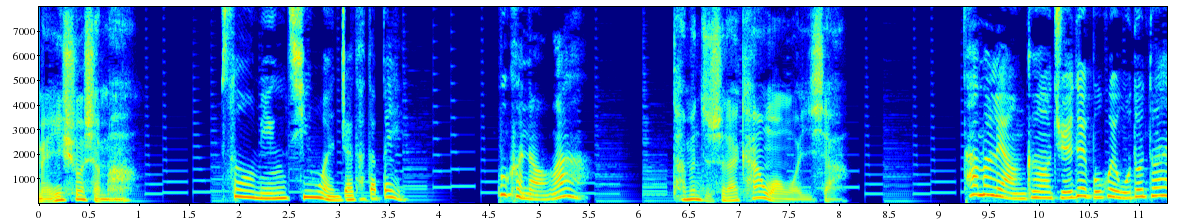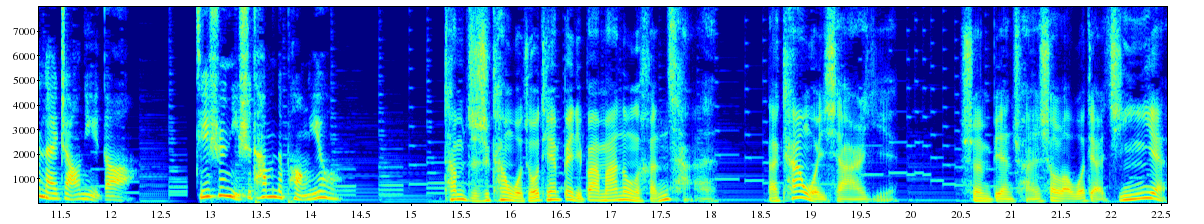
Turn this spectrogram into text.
没说什么。宋明亲吻着他的背。不可能啊！他们只是来看望我一下。他们两个绝对不会无端端来找你的，即使你是他们的朋友。他们只是看我昨天被你爸妈弄得很惨，来看我一下而已，顺便传授了我点经验。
